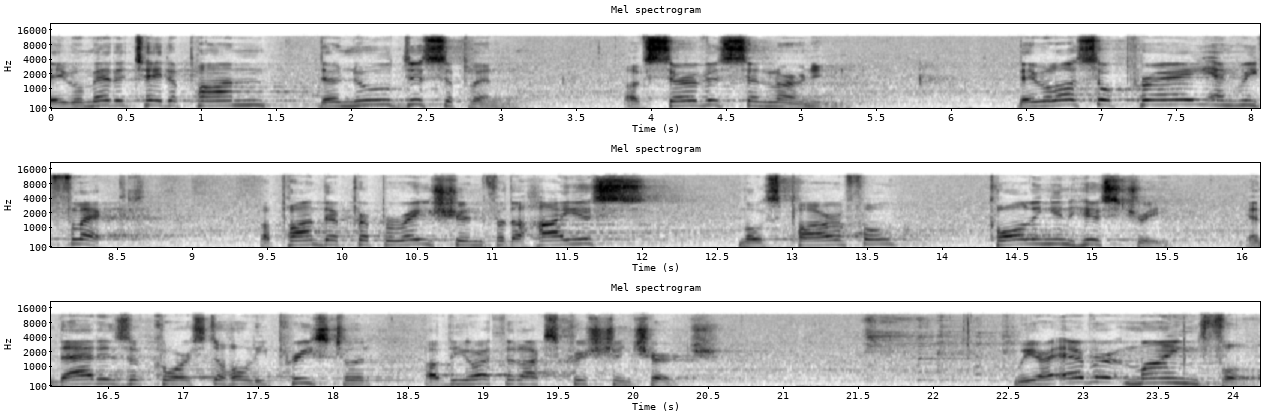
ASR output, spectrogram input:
They will meditate upon their new discipline of service and learning. They will also pray and reflect upon their preparation for the highest, most powerful calling in history, and that is, of course, the holy priesthood of the Orthodox Christian Church. We are ever mindful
